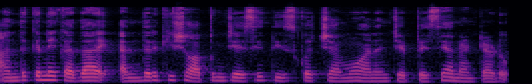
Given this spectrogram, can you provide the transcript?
అందుకనే కదా అందరికీ షాపింగ్ చేసి తీసుకొచ్చాము అని చెప్పేసి అని అంటాడు.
